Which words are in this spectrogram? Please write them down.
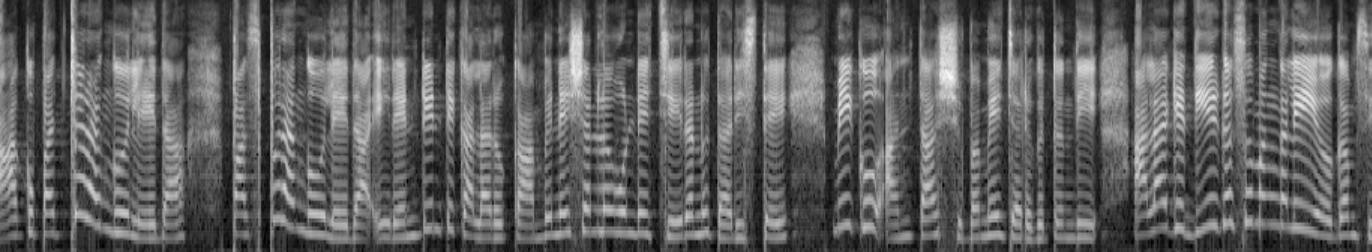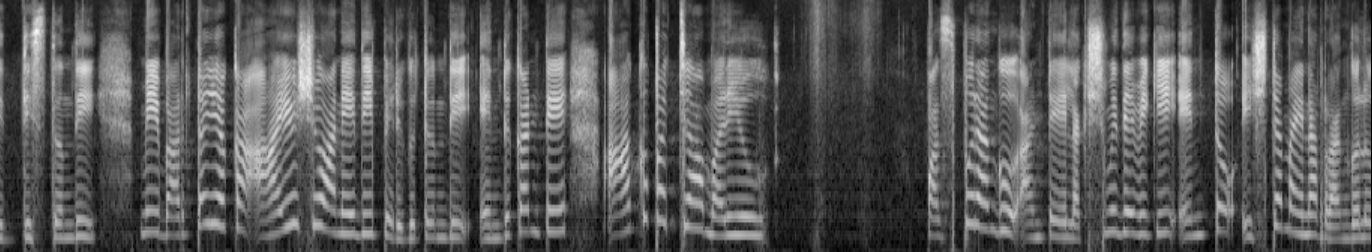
ఆకుపచ్చ రంగు లేదా పసుపు రంగు లేదా ఈ రెండింటి కలరు కాంబినేషన్లో ఉండే చీరను ధరిస్తే మీకు అంతా శుభమే జరుగుతుంది. అలాగే దీర్ఘ సుమంగళి యోగం సిద్ధిస్తుంది. మీ భర్త యొక్క ఆయుష్ అనేది పెరుగుతుంది. ఎందుకంటే ఆకుపచ్చ మరియు పసుపు రంగు అంటే లక్ష్మీదేవికి ఎంతో ఇష్టమైన రంగులు.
